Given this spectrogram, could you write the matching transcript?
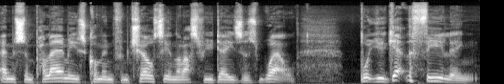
Emerson Palmieri's come in from Chelsea in the last few days as well. But you get the feeling,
